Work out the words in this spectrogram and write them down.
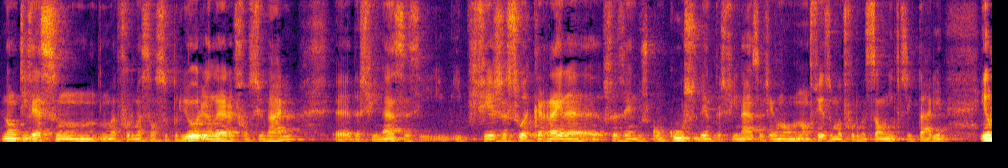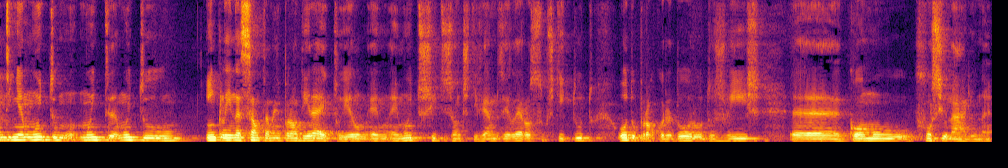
não tivesse um, uma formação superior, ele era funcionário uh, das finanças e, e, fez a sua carreira fazendo os concursos dentro das finanças, ele não, não fez uma formação universitária. Ele tinha muito, muito, muito inclinação também para o direito. Ele, em, em muitos sítios onde estivemos, ele era o substituto ou do procurador ou do juiz eh, como funcionário. Né?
